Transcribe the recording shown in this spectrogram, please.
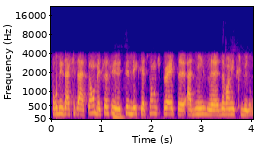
pour des accusations, ben ça, c'est le type d'exception qui peut être euh, admise devant les tribunaux.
